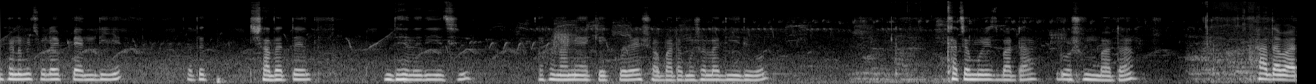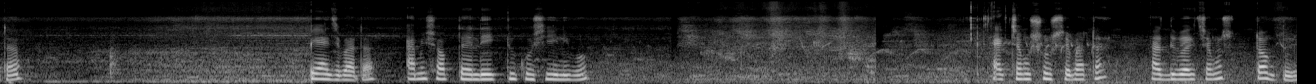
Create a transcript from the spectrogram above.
এখন আমি চুলায় প্যান দিয়ে তাতে সাদা তেল ঢেলে দিয়েছি। এখন আমি এক এক করে সব বাটা মশলা দিয়ে দেব। কাঁচামরিচ বাটা, রসুন বাটা, আদা বাটা, পেঁয়াজ বাটা আমি সব তেলে একটু কষিয়ে নিব। এক চামচ সর্ষে বাটা আর দু এক চামচ টক দই।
